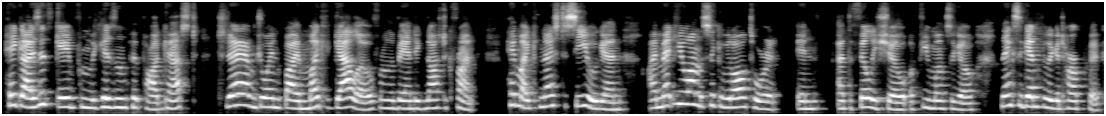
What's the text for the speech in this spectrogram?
Hey guys, it's Gabe from the Kids in the Pit podcast. Today I'm joined by Mike Gallo from the band Agnostic Front. Hey Mike, nice to see you again. I met you on the Sick of It All tour in at the Philly show a few months ago. Thanks again for the guitar pick.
